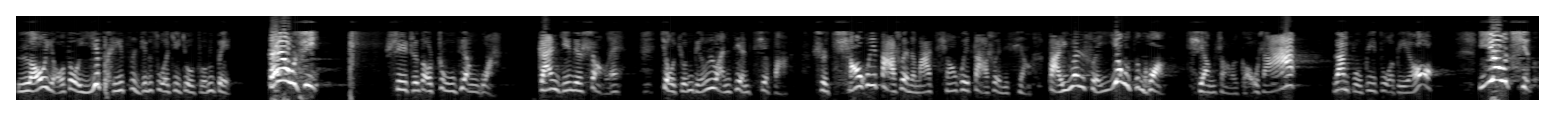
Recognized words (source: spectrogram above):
老妖道一拍自己的坐骑，就准备带起。谁知道众将官赶紧的上来，叫军兵乱箭齐发，是抢回大帅的马，抢回大帅的枪，把元帅姚子矿抢上了高山。俺不必做表，姚七子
